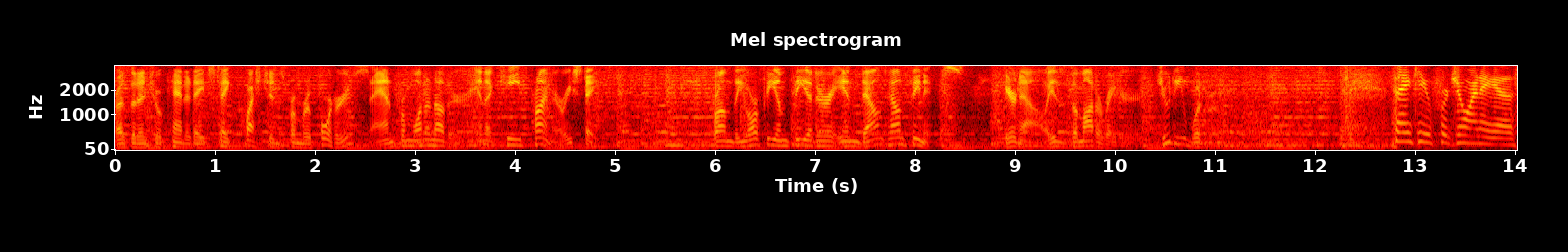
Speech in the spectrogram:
Presidential candidates take questions from reporters and from one another in a key primary state. From the Orpheum Theater in downtown Phoenix, here now is the moderator, Judy Woodruff. Thank you for joining us.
